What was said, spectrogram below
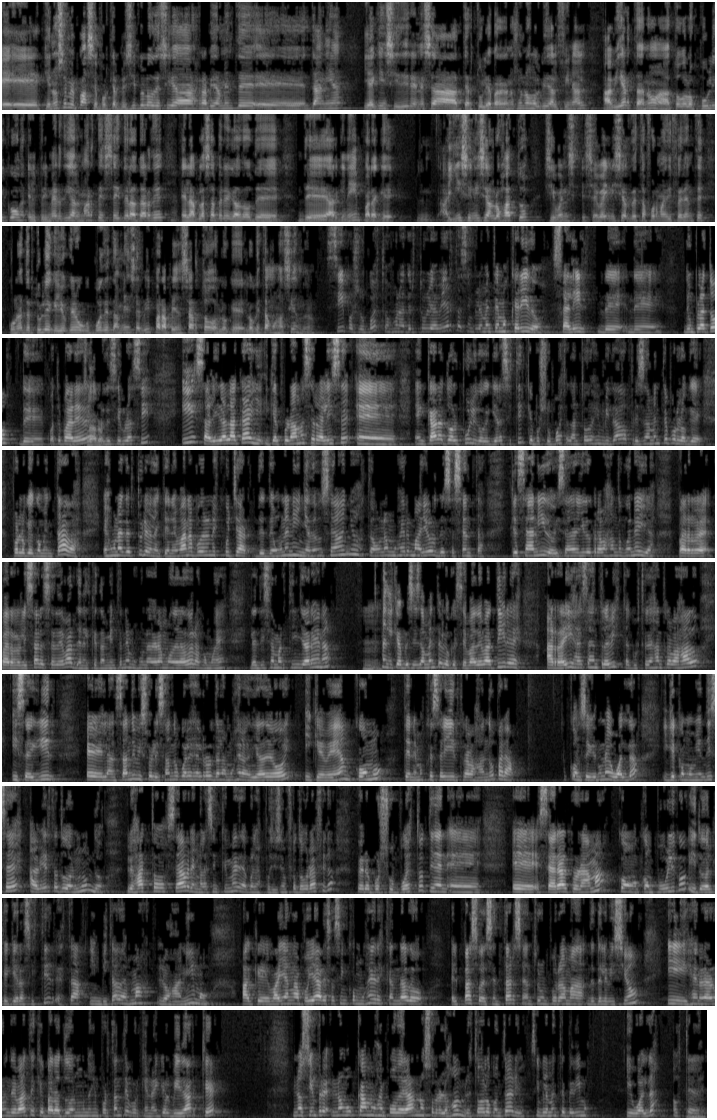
eh, que no se me pase, porque al principio lo decía rápidamente eh, Dania, y hay que incidir en esa tertulia, para que no se nos olvide al final, abierta ¿no? a todos los públicos el primer día, el martes 6 de la tarde, en la Plaza Peregado de, de Arguineín, para que allí se inician los actos, se va, a inici- se va a iniciar de esta forma diferente, con una tertulia que yo creo que puede también servir para pensar todos lo que, lo que estamos haciendo. ¿no? Sí, por supuesto, es una tertulia abierta, simplemente hemos querido salir de, de- de un plató de cuatro paredes, Claro. por decirlo así, y salir a la calle y que el programa se realice eh, en cara a todo el público que quiera asistir, que por supuesto están todos invitados precisamente por lo que por lo que comentabas. Es una tertulia en la que nos van a poder escuchar desde una niña de 11 años hasta una mujer mayor de 60 que se han ido y se han ido trabajando con ella para, para realizar ese debate en el que también tenemos una gran moderadora como es Leticia Martín Llarena en el que precisamente lo que se va a debatir es a raíz de esas entrevistas que ustedes han trabajado y seguir eh, lanzando y visualizando cuál es el rol de la mujer a día de hoy y que vean cómo tenemos que seguir trabajando para conseguir una igualdad y que como bien dice es abierta a todo el mundo. Los actos se abren a las cinco y media con la exposición fotográfica, pero por supuesto tienen, eh, eh, se hará el programa con, con público y todo el que quiera asistir está invitado. Es más, los animo a que vayan a apoyar a esas cinco mujeres que han dado el paso de sentarse dentro de un programa de televisión y generar un debate que para todo el mundo es importante porque no hay que olvidar que no siempre no buscamos empoderarnos sobre los hombres, todo lo contrario, simplemente pedimos igualdad a ustedes.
